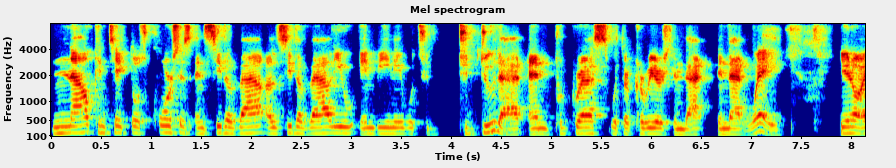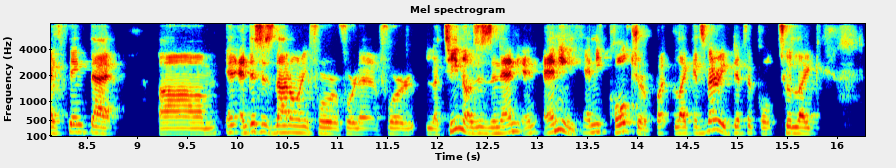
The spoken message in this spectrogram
now can take those courses and see the val- see the value in being able to to do that and progress with their careers in that in that way. You know i think that um, and, and, this is not only for for for Latinos, this is in any in any any culture, but like it's very difficult to like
